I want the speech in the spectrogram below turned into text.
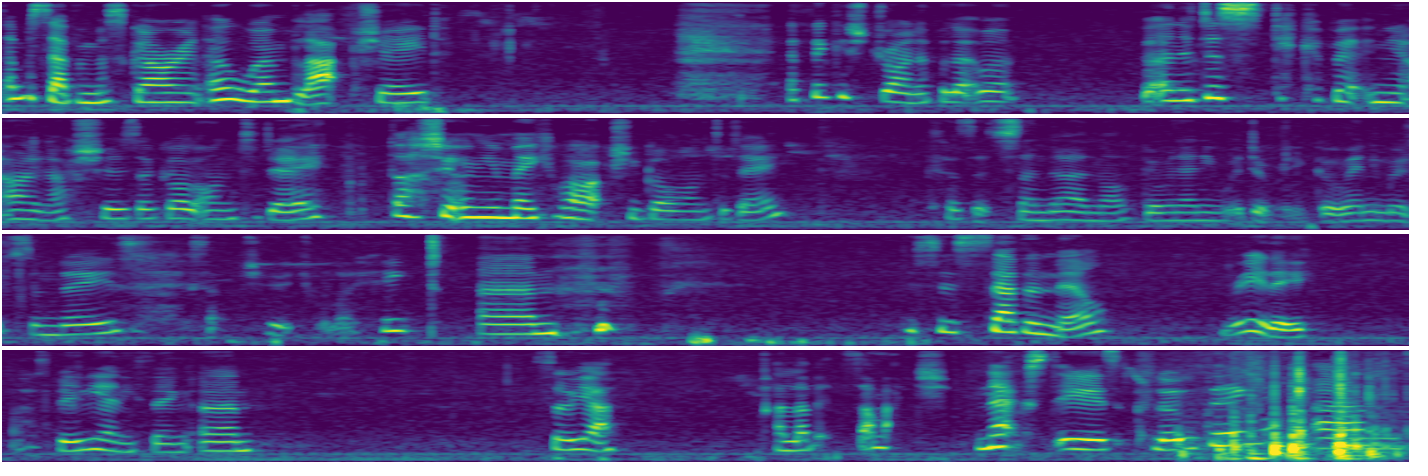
Number 7 mascara in 01 black shade. I think it's drying up a little bit. But and it does stick a bit in your eyelashes. I've got it on today. That's the only makeup I've actually got on today. Because it's Sunday and I'm not going anywhere. Don't really go anywhere on Sundays. Except church, what I hate. Um, this is 7 mil. Really? That's barely anything. Um, so yeah. I love it so much. Next is clothing and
